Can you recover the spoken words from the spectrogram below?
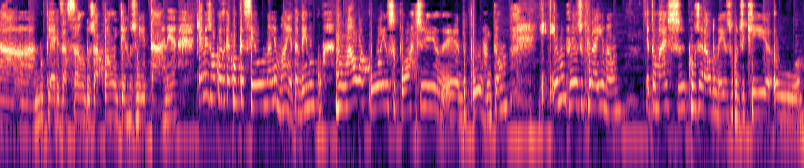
a, nuclearização do Japão em termos militar, né? Que é a mesma coisa que aconteceu na Alemanha. Também não, não há o apoio, o suporte é, do povo. Então, eu não vejo por aí, não. Eu estou mais com o Geraldo mesmo, de que o,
